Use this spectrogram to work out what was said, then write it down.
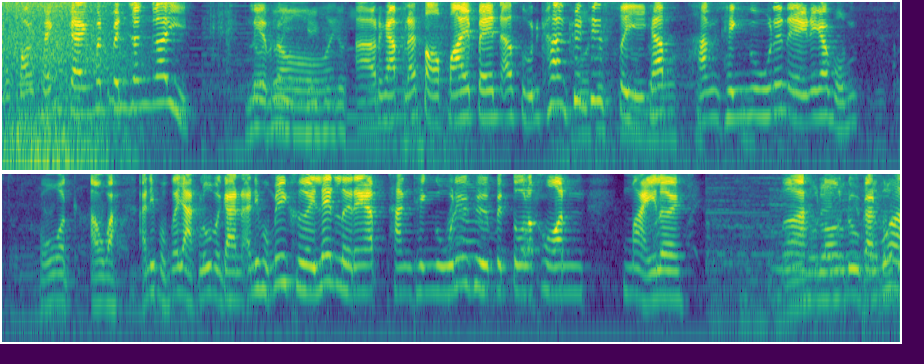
ว่าความแข็งแกร่งมันเป็นยังไง เรียบร้อยเอาละครับ และต่อไปเป็นอสูรข้างขึ้นที่ 4 ครับฮังเทงงูนั่นเองนะครับผมโคตรเอาวะอันนี้ผมก็อยากรู้เหมือนกัน อันนี้ผมไม่เคยเล่นเลยนะครับฮังเทงงูนี่ก็คือเป็นตัวละครใหม่เลย มาลองดูกันว่า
